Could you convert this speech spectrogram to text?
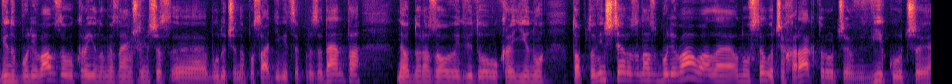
Він вболівав за Україну. Ми знаємо, що він ще, е, будучи на посаді віце-президента, неодноразово відвідував Україну. Тобто він щиро за нас вболівав, але ну, в силу чи характеру, чи віку, чи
